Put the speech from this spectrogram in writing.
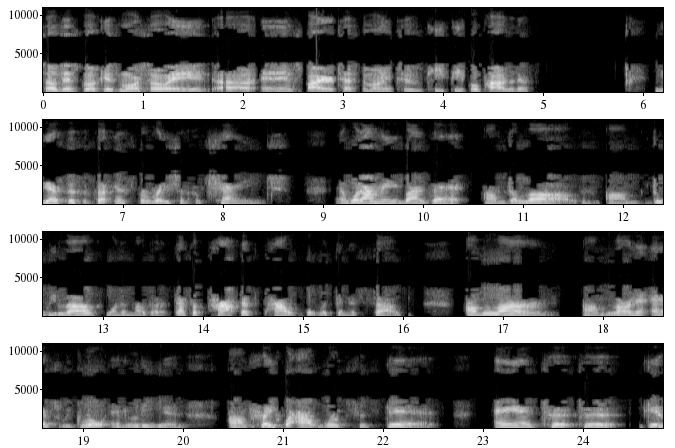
So this book is more so a uh, an inspired testimony to keep people positive. Yes, this is the inspiration of change. And what I mean by that, um, the love, um, do we love one another? That's a that's powerful within itself. Um, learn, um, learning as we grow and leading. Um, faith without works is dead. And to, to give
